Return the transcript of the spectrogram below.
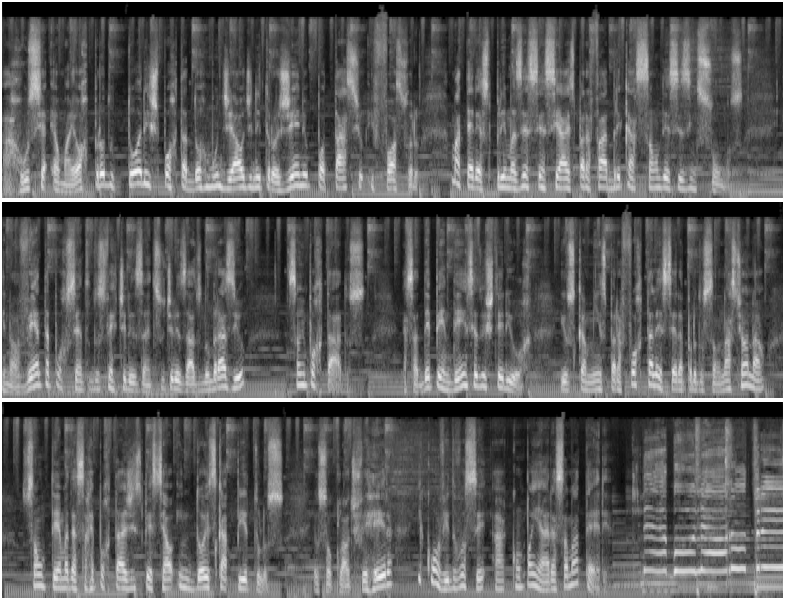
A Rússia é o maior produtor e exportador mundial de nitrogênio, potássio e fósforo, matérias-primas essenciais para a fabricação desses insumos. E 90% dos fertilizantes utilizados no Brasil são importados. Essa dependência do exterior e os caminhos para fortalecer a produção nacional são tema dessa reportagem especial em dois capítulos. Eu sou Cláudio Ferreira e convido você a acompanhar essa matéria. Debulhar o trigo,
